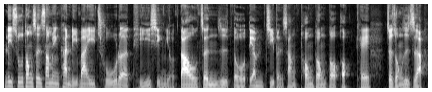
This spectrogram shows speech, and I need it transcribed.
隶书通身上面看，礼拜一除了提醒有刀针日多点，基本上通通都 OK。这种日子啊。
